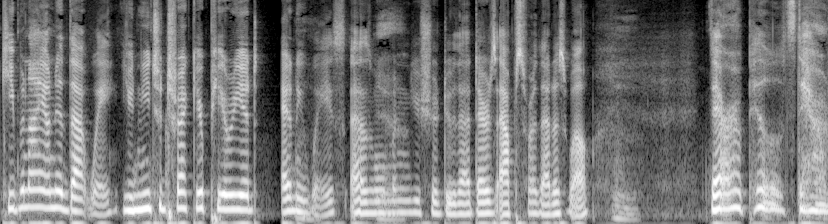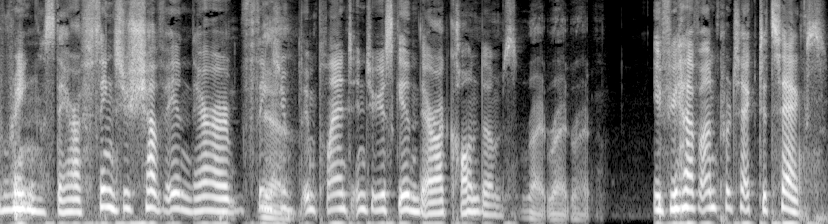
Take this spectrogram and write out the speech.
Keep an eye on it that way. You need to track your period anyways. As a woman, you should do that. There's apps for that as well. Mm. There are pills, there are rings, there are things you shove in, there are things Yeah. you implant into your skin, there are condoms. right, right, right. If you have unprotected sex,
